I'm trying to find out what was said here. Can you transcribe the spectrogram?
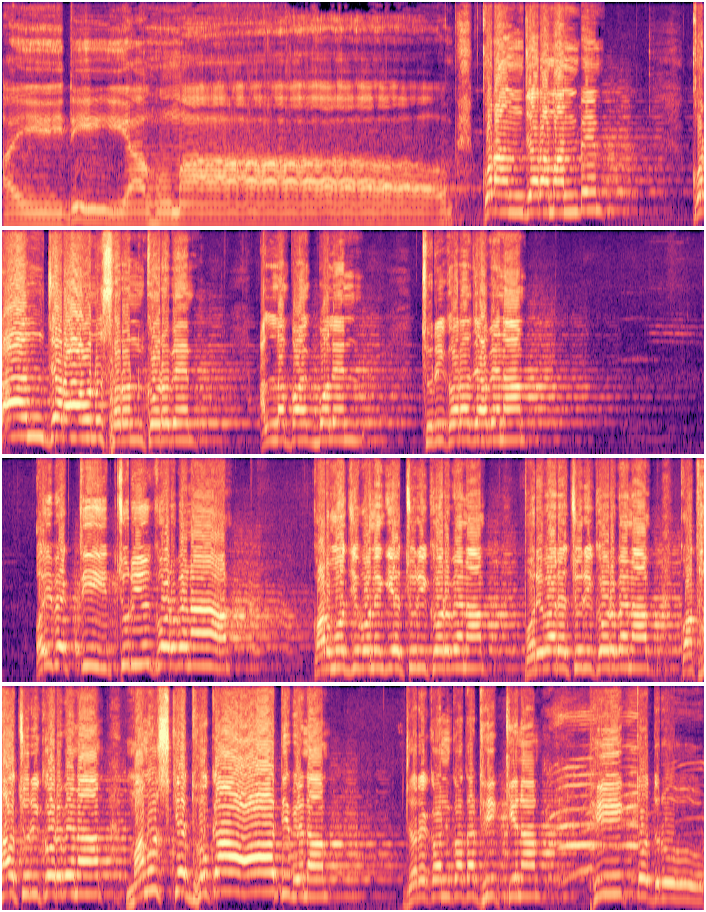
আইদিয়াহুমা। কোরআন যারা মানবে, কোরআন যারা অনুসরণ করবে, আল্লাহ পাক বলেন চুরি করা যাবে না। ওই ব্যক্তি চুরি করবে না, কর্মজীবনে গিয়ে চুরি করবে না, পরিবারে চুরি করবে না কথা চুরি করবে না, মানুষকে ধোকা দিবে না। জোরে কোন কথা ঠিক কিনা? ঠিক তদ্রূপ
